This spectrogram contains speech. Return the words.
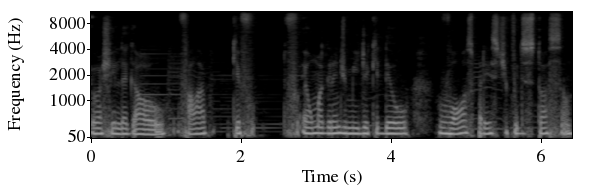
eu achei legal falar que é uma grande mídia que deu voz para esse tipo de situação.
